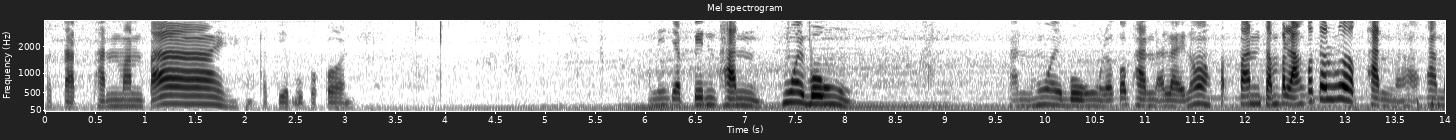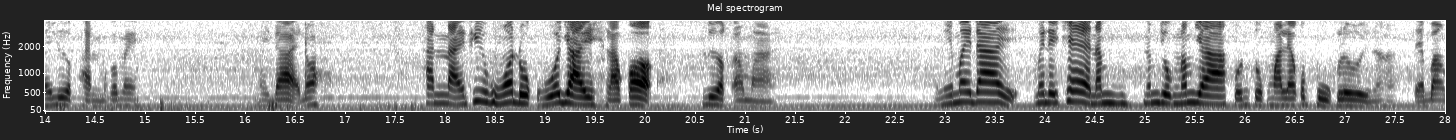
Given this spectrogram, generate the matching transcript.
ก็ตัดพันมันไปก็เตรียมอุปกรณ์ อันนี้จะเป็นพันห้วยบง พันห้วยบงแล้วก็พันอะไรเนาะ พันสำปะหลังก็ต้องเลือกพันนะคะ ถ้าไม่เลือกพันมันก็ไม่ ไม่ได้เนาะ พันไหนที่หัวดกหัวใหญ่เราก็เลือกเอามา อันนี้ไม่ได้ไม่ได้แช่น้ำน้ำยงน้ำยาฝนตกมาแล้วก็ปลูกเลยนะคะแต่บาง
